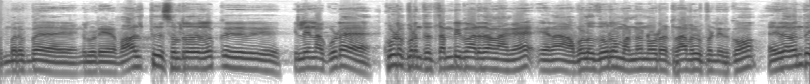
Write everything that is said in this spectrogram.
ரொம்ப ரொம்ப எங்களுடைய வாழ்த்து சொல்கிற அளவுக்கு இல்லைன்னா கூட கூட பிறந்த தம்பி மாதிரி தான் நாங்கள் ஏன்னா அவ்வளோ தூரம் அண்ணனோட ட்ராவல் பண்ணியிருக்கோம். இதை வந்து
